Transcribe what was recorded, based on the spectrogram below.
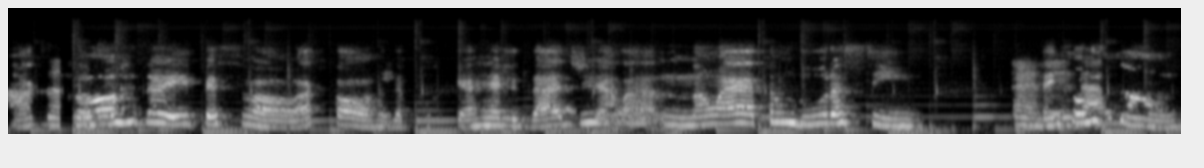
Acorda aí, pessoal, acorda, porque a realidade ela não é tão dura assim. É, Tem verdade. solução.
